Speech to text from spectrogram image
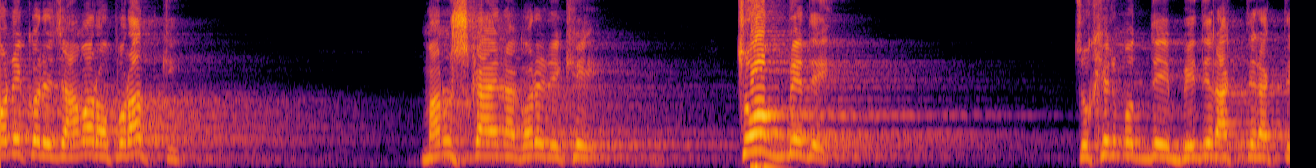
মনে করে যে আমার অপরাধ কি? মানুষ কায়না ঘরে রেখে চোখ বেঁধে, চোখের মধ্যে বেঁধে রাখতে রাখতে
